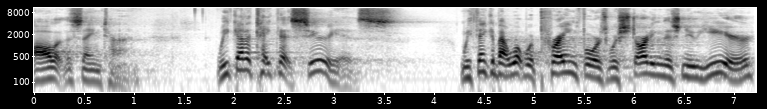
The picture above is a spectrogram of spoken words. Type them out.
all at the same time. We've got to take that serious. We think about what we're praying for as we're starting this new year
